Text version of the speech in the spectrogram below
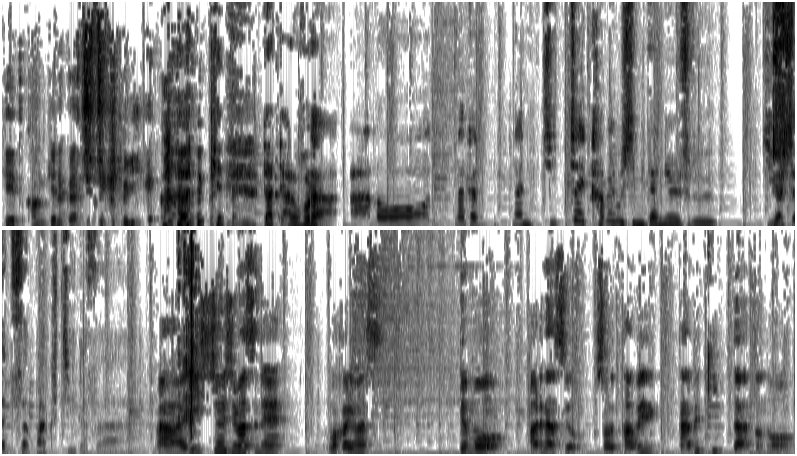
系と関係なくなっちゃってくるいいか。だってあの、ほら、あのーなんか、何、ちっちゃいカメムシみたいな匂いする気がしちゃってさ、パクチーがさ。あー、一瞬しますね。わかります。でも、あれなんですよ。その食べ、食べきった後の、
